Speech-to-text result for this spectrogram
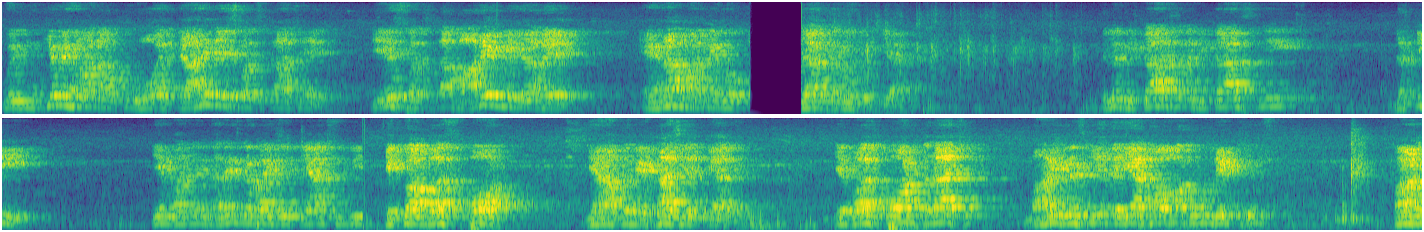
કોઈ મુખ્ય મહેમાન આવતું હોય, ત્યારે જે સ્વચ્છતા છે, એ સ્વચ્છતા બારે મહિના રહે. એના માટેનો કરોડ એટલે વિકાસ અને વિકાસની ગતિ એ માન્ય નરેન્દ્રભાઈ છે ત્યાં સુધી એક તો આ બસ પોર્ટ જ્યાં આપણે બેઠા છીએ અત્યારે એ બસ પોર્ટ કદાચ મારી દ્રષ્ટિએ તૈયાર થવામાં થોડું લેટ થયું છે પણ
